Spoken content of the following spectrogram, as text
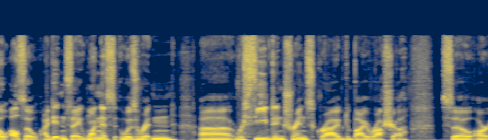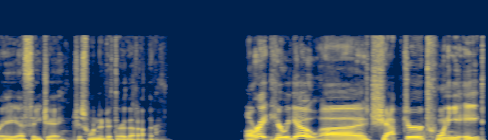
Oh, also, I didn't say oneness was written, uh, received, and transcribed by Rasha. So R A S H A. Just wanted to throw that out there. All right, here we go. Uh, chapter 28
